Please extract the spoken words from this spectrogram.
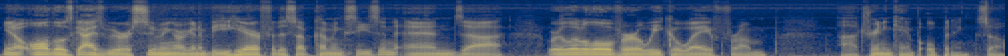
you know, all those guys we were assuming are going to be here for this upcoming season, and uh, we're a little over a week away from uh, training camp opening. So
